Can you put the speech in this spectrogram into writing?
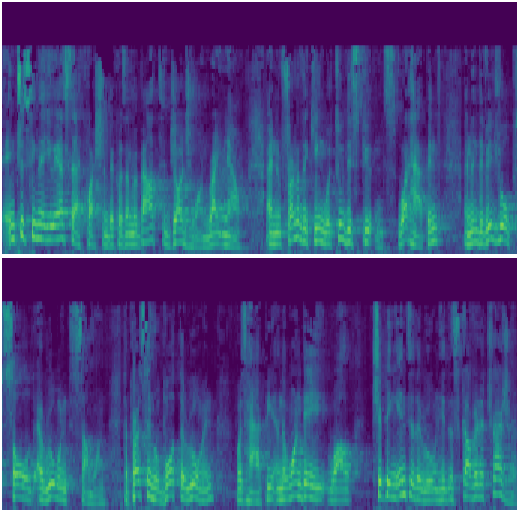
Interesting that you asked that question because I'm about to judge one right now. And in front of the king were two disputants. What happened? An individual sold a ruin to someone. The person who bought the ruin was happy, and the one day while chipping into the ruin, he discovered a treasure.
